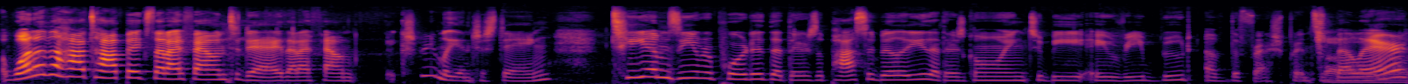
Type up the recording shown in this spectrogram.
One of the hot topics that I found today that I found extremely interesting TMZ reported that there's a possibility that there's going to be a reboot of The Fresh Prince of Bel Air.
